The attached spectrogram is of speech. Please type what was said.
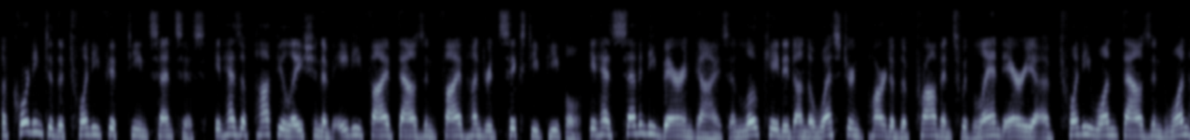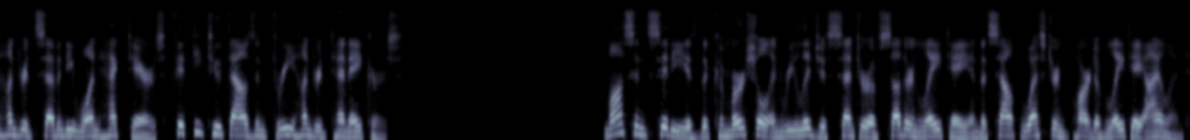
According to the 2015 census, it has a population of 85,560 people, it has 70 barangays and located on the western part of the province with land area of 21,171 hectares 52,310 acres. Maasin City is the commercial and religious center of southern Leyte and the southwestern part of Leyte Island.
